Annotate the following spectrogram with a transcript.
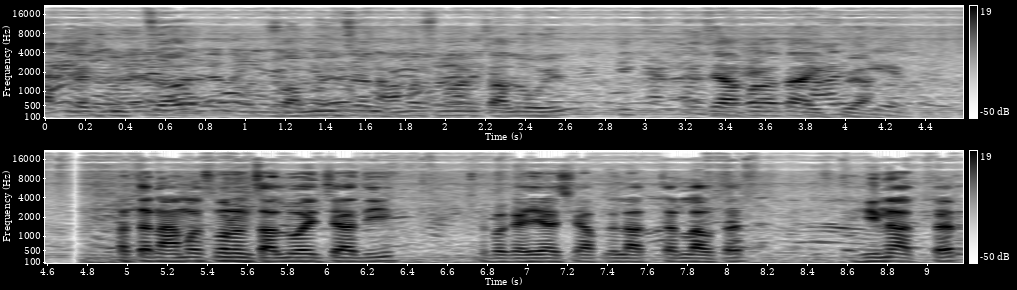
आपल्या ग्रुपचं स्वामींचं नामस्मरण चालू होईल. ते आपण आता ऐकूया. आता नामस्मरण चालू व्हायच्या आधी हे बघा हे असे आपल्याला अत्तर लावतात. हिना अत्तर.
